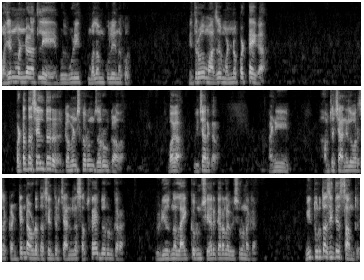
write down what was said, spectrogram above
भजन मंडळातले बुळबुळीत मलमकुले नकोत मित्र माझं म्हणणं पटतंय का? पटत असेल तर कमेंट्स करून जरूर कळवा. बघा विचार करा. आणि आमच्या चॅनेलवरचा कंटेंट आवडत असेल तर चॅनलला सबस्क्राईब जरूर करा. व्हिडिओजना लाईक करून शेअर करायला विसरू नका. मी तुर्तास इथेच थांबतोय.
